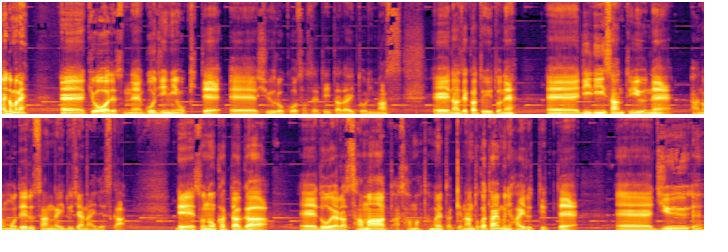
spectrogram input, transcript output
はいどうもね、えー、今日はですね5時に起きて、えー、収録をさせていただいております、えー、なぜかというとね、えリリーさんというねあのモデルさんがいるじゃないですか。でその方が、えどうやらサマーサマータイムやったっけ？なんとかタイムに入るって言ってえー、え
